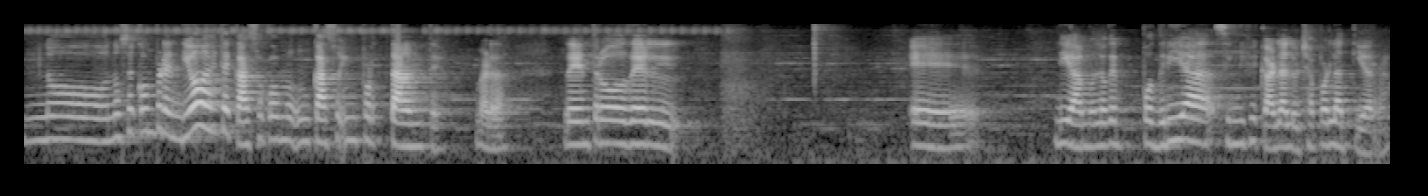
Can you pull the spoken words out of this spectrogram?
no, no se comprendió este caso como un caso importante, ¿verdad? Dentro del, eh, digamos, lo que podría significar la lucha por la tierra.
